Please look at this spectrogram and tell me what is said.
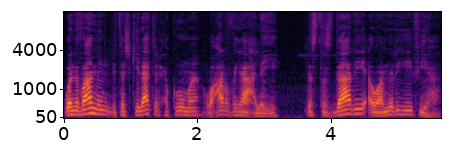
ونظام لتشكيلات الحكومة وعرضها عليه لاستصدار أوامره فيها.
